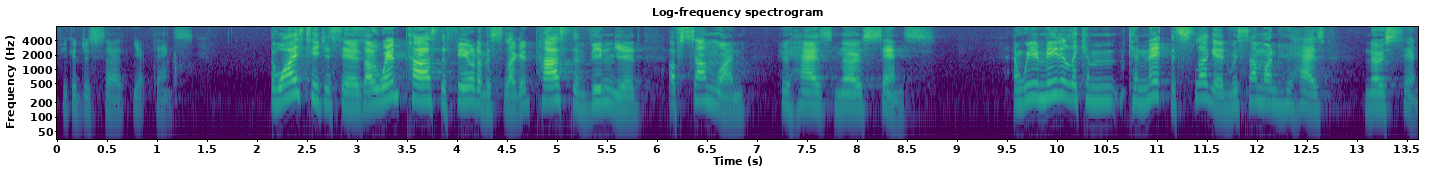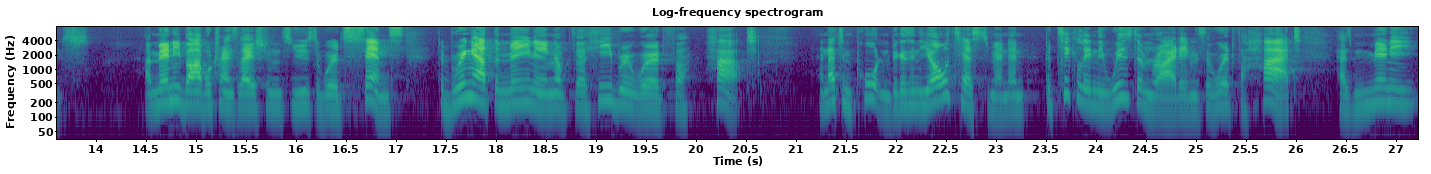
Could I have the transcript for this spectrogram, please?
If you could just say, yep, thanks. The wise teacher says, I went past the field of a sluggard, past the vineyard of someone who has no sense. And we immediately com- connect the sluggard with someone who has no sense. Uh, many Bible translations use the word sense to bring out the meaning of the Hebrew word for heart. And that's important because in the Old Testament, and particularly in the wisdom writings, the word for heart has many,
